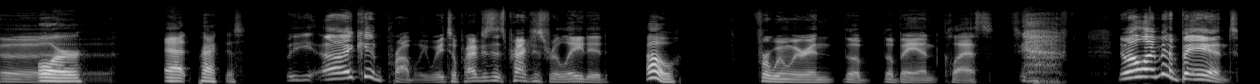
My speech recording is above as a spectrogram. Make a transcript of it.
Uh, Or- at practice. I could probably wait till practice. It's practice related Oh, for when we were in the the band class. Noella, I'm in a band,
